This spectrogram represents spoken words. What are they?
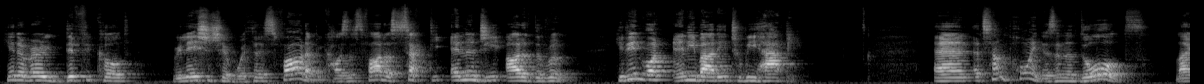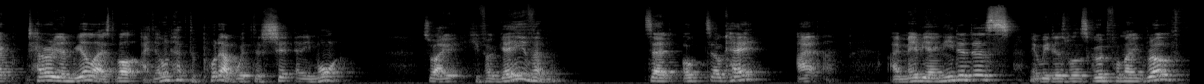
he had a very difficult relationship with his father because his father sucked the energy out of the room. He didn't want anybody to be happy. And at some point, as an adult, like Terry then realized, well, I don't have to put up with this shit anymore. So I, he forgave him, said, oh, it's okay, I, I maybe I needed this, maybe this was good for my growth,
